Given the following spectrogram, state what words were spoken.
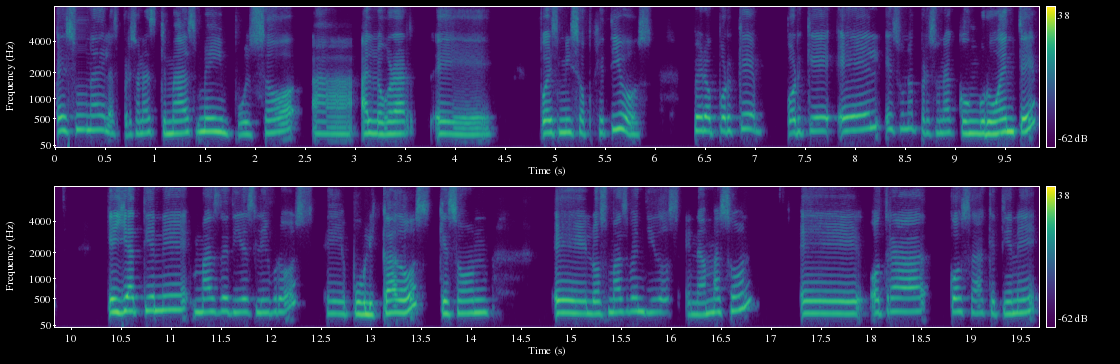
es una de las personas que más me impulsó a, lograr eh, pues mis objetivos. ¿Pero por qué? Porque él es una persona congruente que ya tiene más de 10 libros publicados, que son los más vendidos en Amazon. otra cosa que tiene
